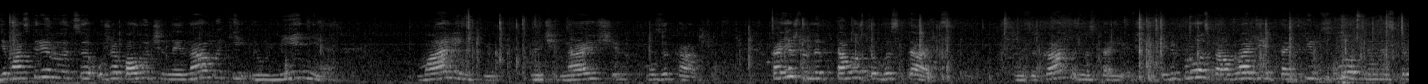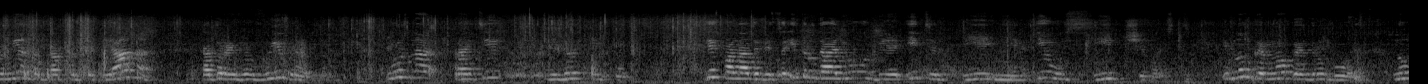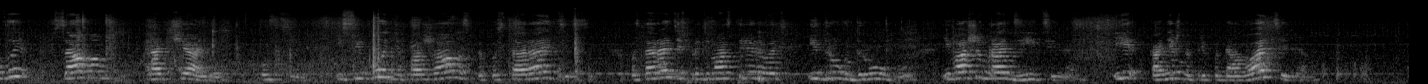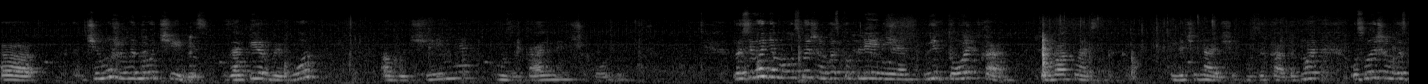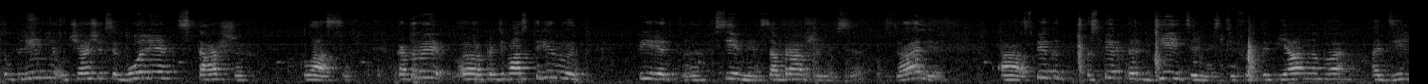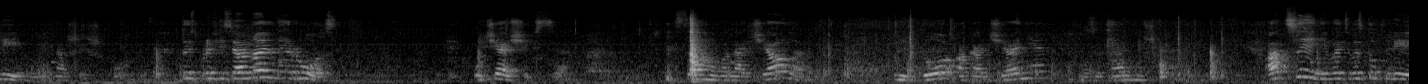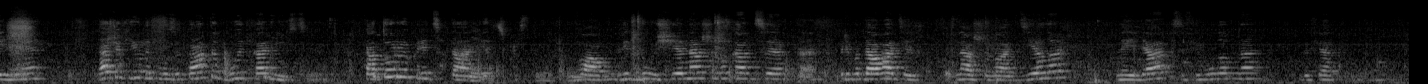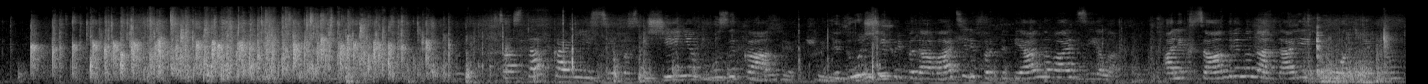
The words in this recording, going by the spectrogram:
демонстрируются уже полученные навыки и умения маленьких начинающих музыкантов. Конечно, для того, чтобы стать музыкантом настоящим или просто овладеть таким сложным инструментом, как фортепиано, который вы выбрали, нужно пройти нелегкий путь. Здесь понадобится и трудолюбие, и терпение, и усидчивость, и многое-многое другое. Но вы в самом начале пути. И сегодня, пожалуйста, постарайтесь, постарайтесь продемонстрировать и друг другу, и вашим родителям, и, конечно, преподавателям, э, чему же вы научились за первый год обучения в музыкальной школе. Но сегодня мы услышим выступление не только первоклассников и начинающих музыкантов, мы услышим выступление учащихся более старших классов, которые э, продемонстрируют перед э, всеми собравшимися в зале э, спектр, спектр деятельности фортепианного отделения нашей школы. То есть профессиональный рост учащихся с самого начала и до окончания музыкальной школы. Оценивать выступления наших юных музыкантов будет комиссия которую представит вам ведущая нашего концерта, преподаватель нашего отдела Нейля Софиуловна Гафиатулина. Состав комиссии посвящения в музыканты. Ведущие преподаватели фортепианного отдела. Александрина Наталья Георгиевна.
